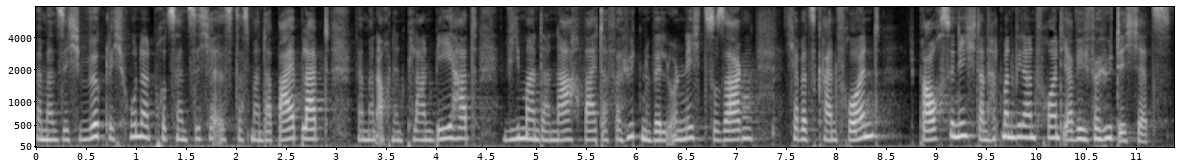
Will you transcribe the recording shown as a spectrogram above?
wenn man sich wirklich 100% sicher ist, dass man dabei bleibt, wenn man auch einen Plan B hat, wie man danach weiter verhüten will und nicht zu sagen, ich habe jetzt keinen Freund, brauche sie nicht, dann hat man wieder einen Freund, ja, wie verhüte ich jetzt?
